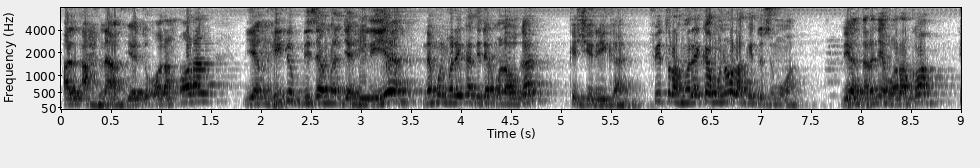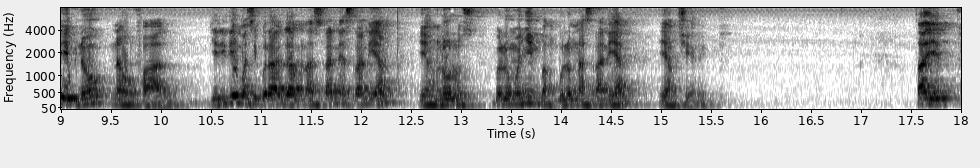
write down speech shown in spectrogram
Al-Ahnaf yaitu orang-orang yang hidup di zaman jahiliyah namun mereka tidak melakukan kesyirikan. Fitrah mereka menolak itu semua. Di antaranya Waraqah ibnu Naufal. Jadi dia masih beragama Nasrani, Nasrani yang yang lurus, belum menyimpang, belum Nasrani yang yang syirik. Taib.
